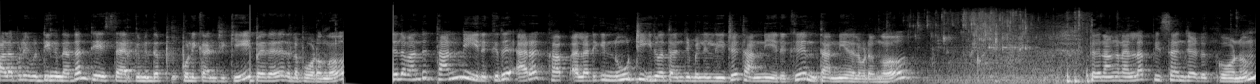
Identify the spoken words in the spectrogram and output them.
பழப்புளி விட்டீங்கன்னா தான் டேஸ்ட்டாக இருக்கும் இந்த புளிக்கஞ்சிக்கு இப்போ இதை இதில் போடுங்க. இதில் வந்து தண்ணி இருக்குது. அரை கப் எல்லாட்டிக்கு நூற்றி இருபத்தஞ்சு மில்லி லிட்டர் தண்ணி இருக்குது இந்த தண்ணி இதில் விடுங்க. இதை நாங்கள் நல்லா பிசைஞ்செடுக்கணும்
